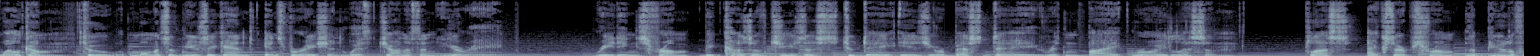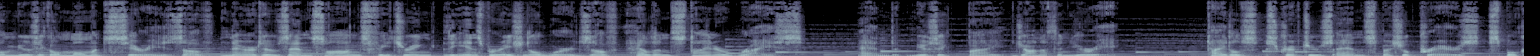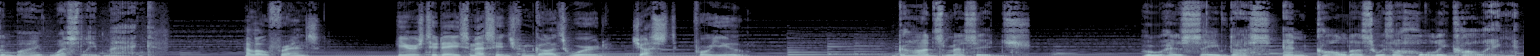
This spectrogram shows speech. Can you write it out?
Welcome to Moments of Music and Inspiration with Jonathan Uri. Readings from Because of Jesus, Today is Your Best Day, written by Roy Lessin. Plus, excerpts from the Beautiful Musical Moments series of narratives and songs featuring the inspirational words of Helen Steiner Rice, and music by Jonathan Uri. Titles, scriptures, and special prayers spoken by Wesley Mack. Hello, friends. Here's today's message from God's Word, just for you. God's message. Who has saved us and called us with a holy calling,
